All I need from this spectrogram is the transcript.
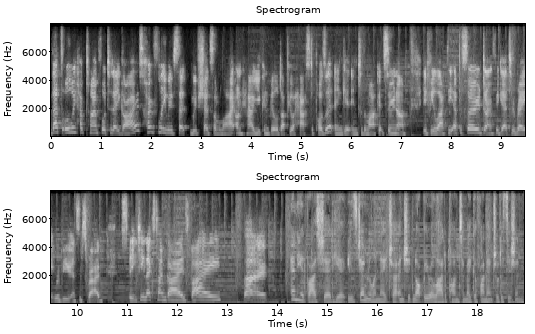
that's all we have time for today, guys. Hopefully, we've set we've shed some light on how you can build up your house deposit and get into the market sooner. If you like the episode, don't forget to rate, review, and subscribe. Speak to you next time, guys. Bye. Bye. Any advice shared here is general in nature and should not be relied upon to make a financial decision.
